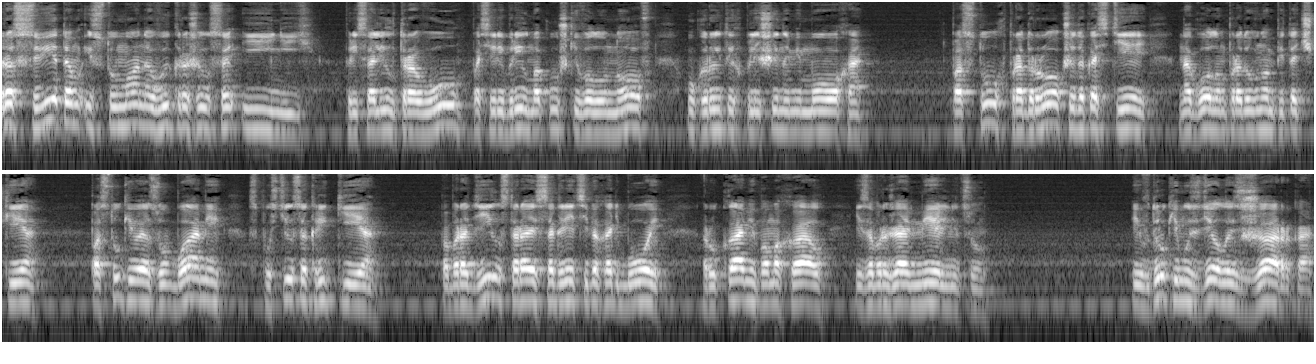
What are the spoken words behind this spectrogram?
Рассветом из тумана выкрашился иней, присолил траву, посеребрил макушки валунов, укрытых плешинами моха. Пастух, продрогший до костей, на голом продувном пятачке, постукивая зубами, спустился к реке. Побродил, стараясь согреть себя ходьбой, руками помахал, изображая мельницу. И вдруг ему сделалось жарко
